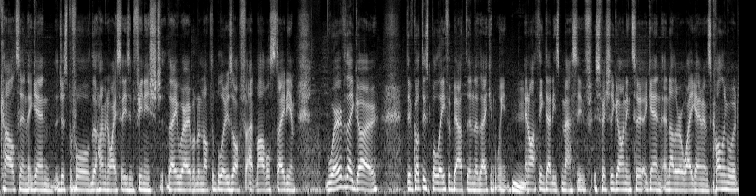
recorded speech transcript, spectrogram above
Carlton again just before the home and away season finished. They were able to knock the Blues off at Marvel Stadium. Wherever they go, they've got this belief about them that they can win, and I think that is massive, especially going into again another away game against Collingwood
